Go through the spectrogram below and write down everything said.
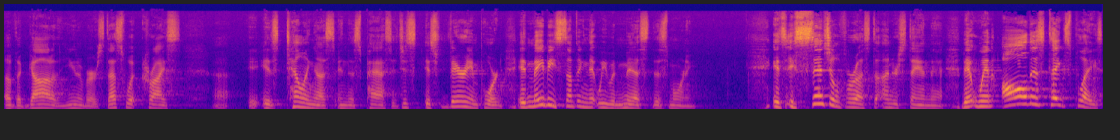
of the God of the universe. That's what Christ uh, is telling us in this passage. It's, it's very important. It may be something that we would miss this morning. It's essential for us to understand that. That when all this takes place,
